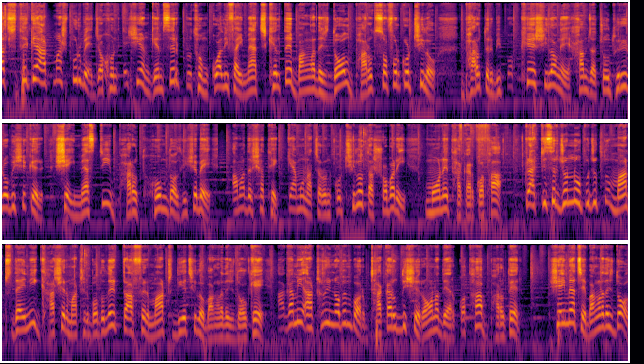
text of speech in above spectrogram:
আজ থেকে আট মাস পূর্বে যখন এশিয়ান গেমসের প্রথম কোয়ালিফাই ম্যাচ খেলতে বাংলাদেশ দল ভারত সফর করছিল, ভারতের বিপক্ষে শিলংয়ে হামজা চৌধুরীর অভিষেকের সেই ম্যাচটি ভারত হোম দল হিসেবে আমাদের সাথে কেমন আচরণ করছিল তা সবারই মনে থাকার কথা। প্র্যাকটিসের জন্য উপযুক্ত মাঠ দেয়নি, ঘাসের মাঠের বদলে টার্ফের মাঠ দিয়েছিল বাংলাদেশ দলকে। আগামী আঠারোই নভেম্বর ঢাকার উদ্দেশ্যে রওনা দেওয়ার কথা ভারতের। সেই ম্যাচে বাংলাদেশ দল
